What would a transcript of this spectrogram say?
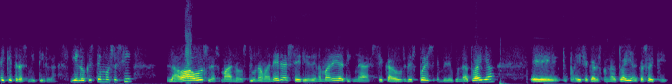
hay que transmitirla. Y en lo que estemos así, lavaos las manos de una manera seria, de una manera digna, secaos después, en vez de con una toalla, eh, que podéis secaros con una toalla en el caso de que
